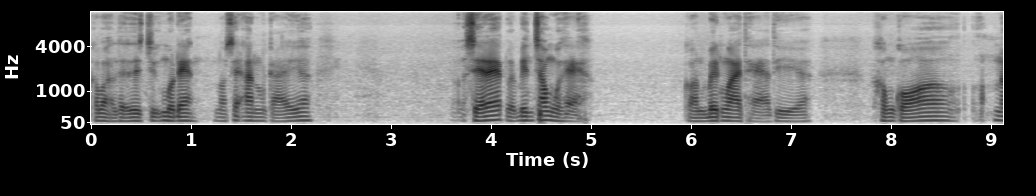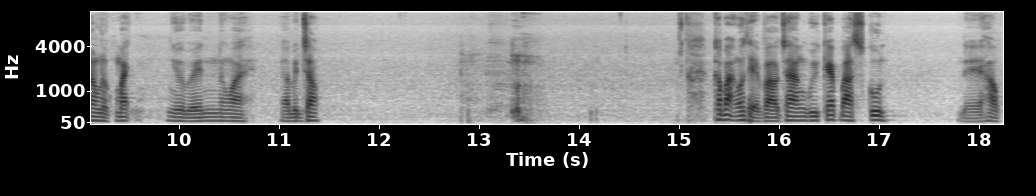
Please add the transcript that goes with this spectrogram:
Các bạn thấy chữ màu đen nó sẽ ăn cái ờ, CSS ở bên trong của thẻ. Còn bên ngoài thẻ thì không có năng lực mạnh như bên ngoài và bên trong. Các bạn có thể vào trang WeCap 3 School để học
